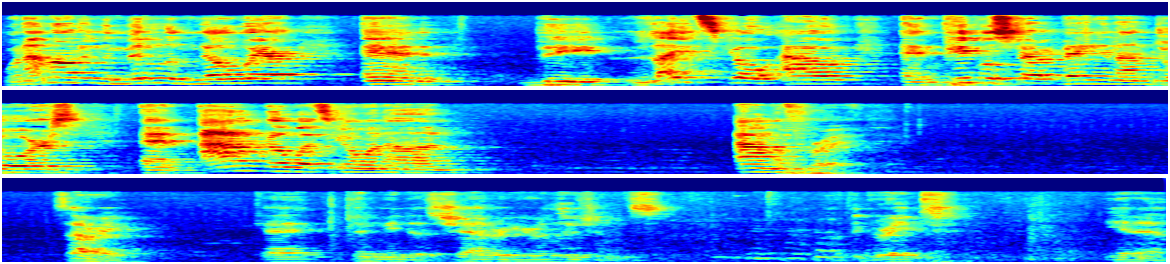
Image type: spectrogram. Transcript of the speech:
When I'm out in the middle of nowhere and the lights go out and people start banging on doors and I don't know what's going on, I'm afraid. Sorry. Okay? Didn't mean to shatter your illusions of the great, you know,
